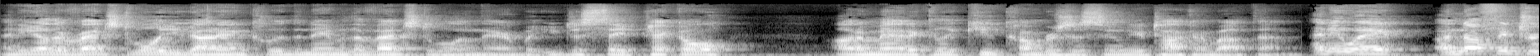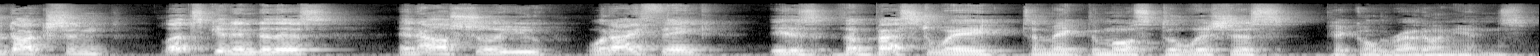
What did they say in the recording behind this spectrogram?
Any other vegetable, you got to include the name of the vegetable in there, but you just say pickle, automatically cucumbers assume you're talking about them. Anyway, enough introduction. Let's get into this, and I'll show you what I think is the best way to make the most delicious pickled red onions.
